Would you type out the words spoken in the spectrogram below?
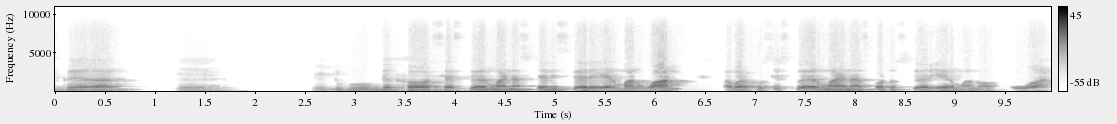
স্কোয়ার এ এইটুকু দেখো sec square minus tan square এর মান ওয়ান আবার cosec square minus cot square? এর মানও ওয়ান।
